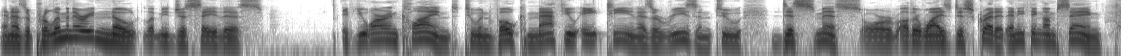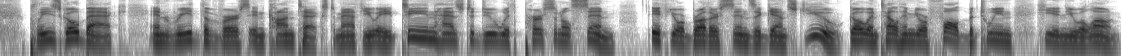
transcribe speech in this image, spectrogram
And as a preliminary note, let me just say this. If you are inclined to invoke Matthew 18 as a reason to dismiss or otherwise discredit anything I'm saying, please go back and read the verse in context. Matthew 18 has to do with personal sin. If your brother sins against you, go and tell him your fault between he and you alone.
